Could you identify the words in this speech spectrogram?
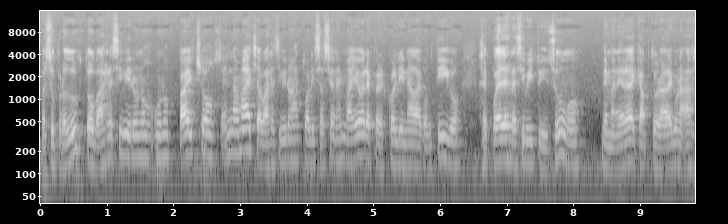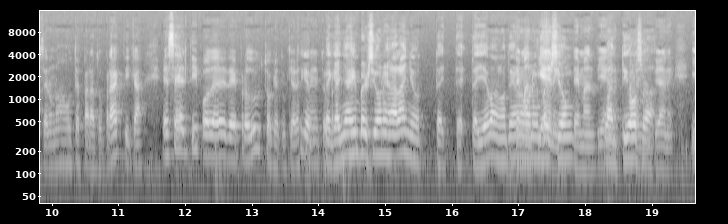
pues su producto va a recibir unos, unos parchos en la marcha, va a recibir unas actualizaciones mayores, pero es coordinada contigo, puedes recibir tu insumo de manera de capturar algunas, hacer unos ajustes para tu práctica. Ese es el tipo de, producto que tú quieres tener. pequeñas inversiones al año te, te, llevan a no tener una inversión te mantiene, cuantiosa. y,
